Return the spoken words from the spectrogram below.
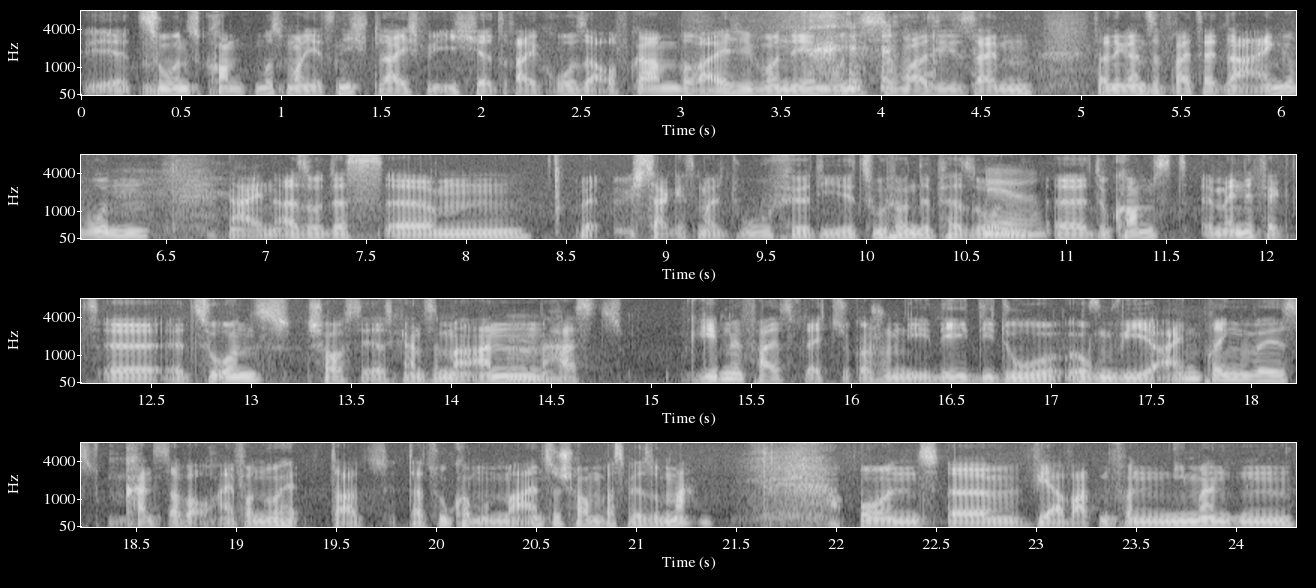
äh, zu uns kommt, muss man jetzt nicht gleich wie ich hier drei große Aufgabenbereiche übernehmen und ist so quasi sein, seine ganze Freizeit da eingebunden. Nein, also das, ähm, ich sage jetzt mal du für die zuhörende Person, yeah. Äh, du kommst im Endeffekt äh, zu uns, schaust dir das Ganze mal an, mhm. hast gegebenenfalls vielleicht sogar schon eine Idee, die du irgendwie einbringen willst. Du kannst aber auch einfach nur dazu kommen, um mal anzuschauen, was wir so machen. Und äh, wir erwarten von niemandem,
